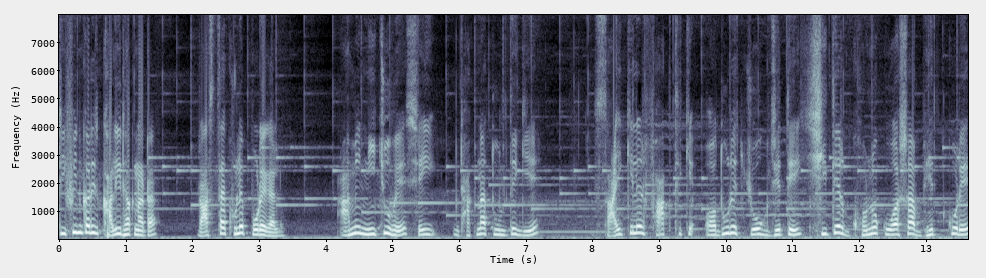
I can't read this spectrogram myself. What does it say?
টিফিন খালি ঢাকনাটা রাস্তায় খুলে পড়ে গেল। আমি নিচু হয়ে সেই ঢাকনা তুলতে গিয়ে সাইকেলের ফাঁক থেকে অদূরে চোখ যেতেই শীতের ঘন কুয়াশা ভেদ করে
